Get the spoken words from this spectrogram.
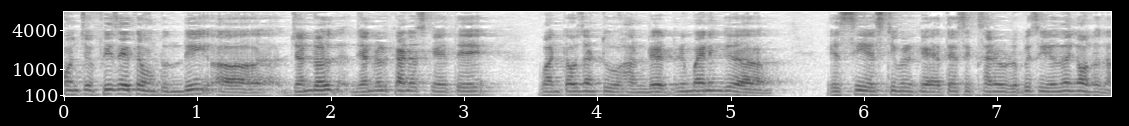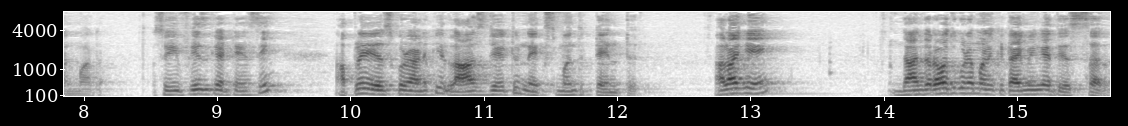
కొంచెం ఫీజు అయితే ఉంటుంది. జనరల్ జనరల్ క్యాండిడేట్స్కి అయితే one thousand two hundred remaining SC ST వీళ్ళకి అయితే సిక్స్ హండ్రెడ్ రూపీస్ ఈ విధంగా ఉంటుంది అనమాట సో ఈ ఫీజు కట్టేసి అప్లై చేసుకోవడానికి last date next month tenth అలాగే దాని తర్వాత కూడా మనకి టైమింగ్ అయితే ఇస్తారు.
